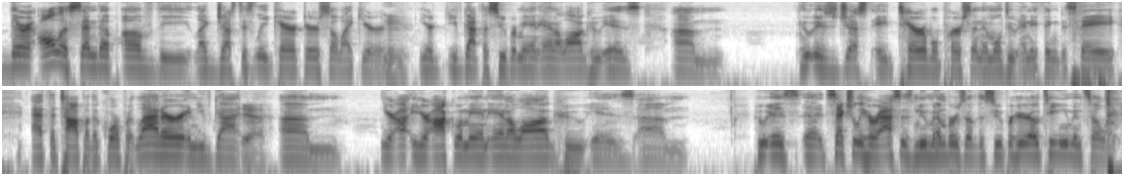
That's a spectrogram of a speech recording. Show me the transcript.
they're all a send up of the like Justice League characters. So like you're mm. you're you've got the Superman analog who is um who is just a terrible person and will do anything to stay at the top of the corporate ladder. And you've got Yeah. um, your your Aquaman analog who is um, who is uh, sexually harasses new members of the superhero team, and so like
